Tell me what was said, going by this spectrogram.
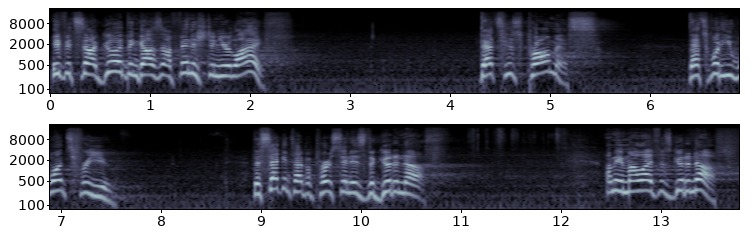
If it's not good, then God's not finished in your life. That's His promise. That's what He wants for you. The second type of person is the good enough. I mean, my life is good enough.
